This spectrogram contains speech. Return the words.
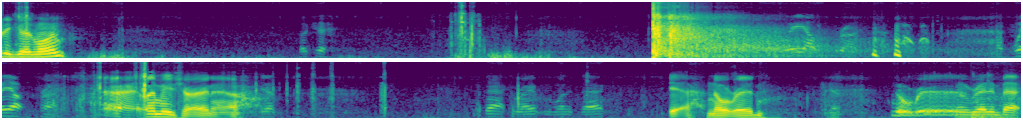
Pretty good one. Okay. Way out front. That's way out front. All right, let me try now. Back, right? We want it back. Yeah, no red. Yeah. No red. No red and back.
